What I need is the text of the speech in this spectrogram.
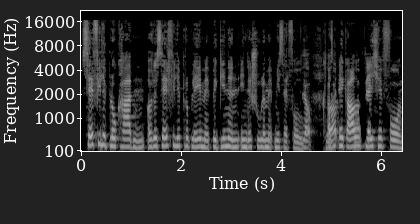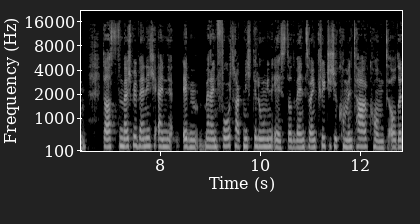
sehr viele Blockaden oder sehr viele Probleme beginnen in der Schule mit Misserfolg. Ja, klar. Also egal auf welche Form. Dass zum Beispiel, wenn ich ein, eben, wenn ein Vortrag nicht gelungen ist oder wenn so ein kritischer Kommentar kommt oder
